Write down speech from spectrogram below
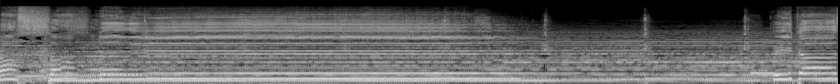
Aslan devir Bir daha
